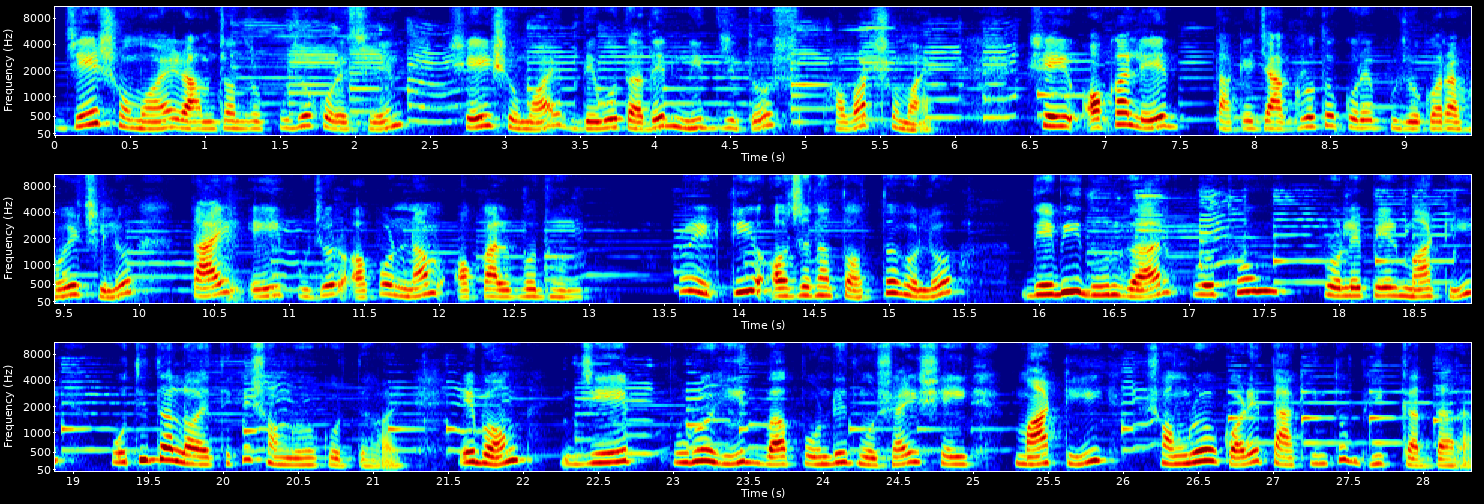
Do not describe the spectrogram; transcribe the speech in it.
যে সময় রামচন্দ্র পুজো করেছিলেন, সেই সময় দেবতাদের নিদ্রিত হওয়ার সময়। সেই অকালে তাকে জাগ্রত করে পুজো করা হয়েছিল, তাই এই পুজোর অপর নাম অকালবোধন। একটি অজানা তত্ত্ব হলো, দেবী দুর্গার প্রথম প্রলেপের মাটি পতিতালয় থেকে সংগ্রহ করতে হয় এবং যে পুরোহিত বা পণ্ডিত মশাই সেই মাটি সংগ্রহ করে তা কিন্তু ভিক্ষার দ্বারা।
